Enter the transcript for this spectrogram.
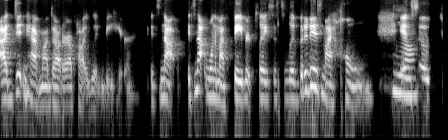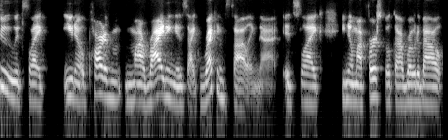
I didn't have my daughter, I probably wouldn't be here. It's not it's not one of my favorite places to live, but it is my home. Yeah. And so too, it's like you know part of my writing is like reconciling that it's like you know my first book i wrote about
